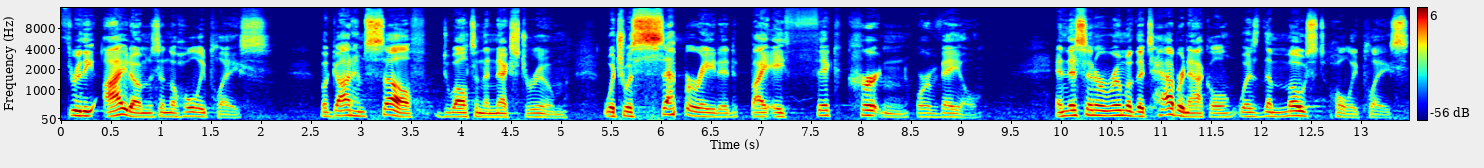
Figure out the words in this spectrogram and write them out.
through the items in the holy place, but God Himself dwelt in the next room, which was separated by a thick curtain or veil. And this inner room of the tabernacle was the most holy place.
